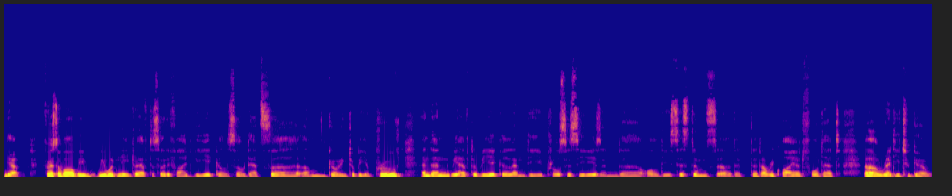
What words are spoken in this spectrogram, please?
Yeah. First of all, we, we would need to have the certified vehicle, so that's uh, um, going to be approved. And then we have the vehicle and the processes and uh, all the systems uh, that, that are required for that uh, ready to go.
